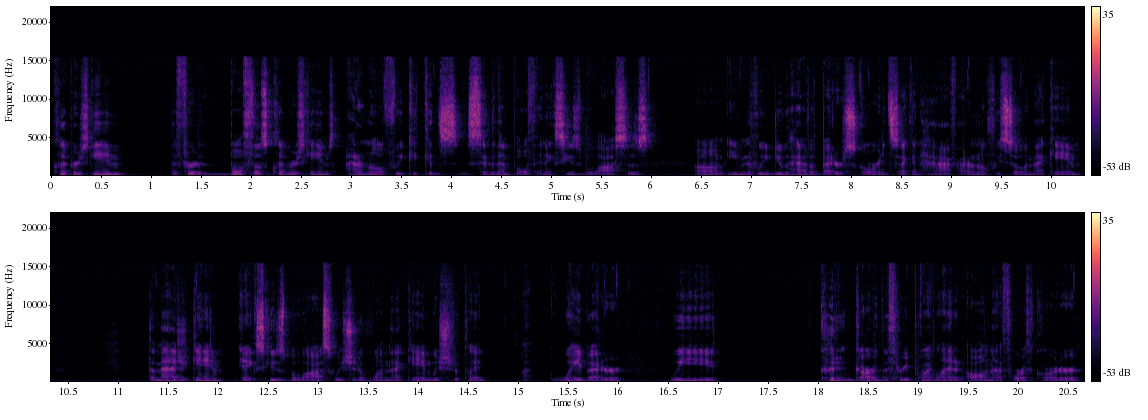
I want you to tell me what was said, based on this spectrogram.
Clippers game, the first, both those Clippers games, I don't know if we could consider them both inexcusable losses. Um, even if we do have a better scoring second half, I don't know if we still win that game. The Magic game, inexcusable loss. We should have won that game. We should have played way better. We couldn't guard the three point line at all in that fourth quarter.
